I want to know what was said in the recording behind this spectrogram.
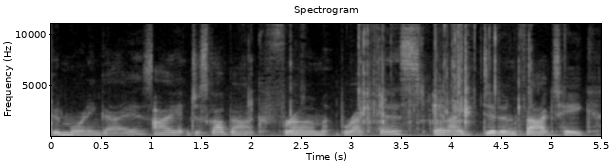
Good morning, guys. I just got back from breakfast and I did, in fact, take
